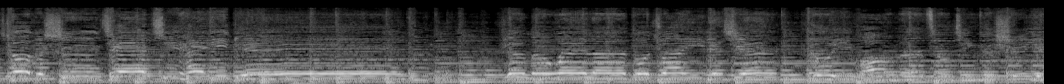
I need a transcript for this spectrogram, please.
这个世界漆黑一片，人们为了多赚一点钱，可以忘了曾经的誓言。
